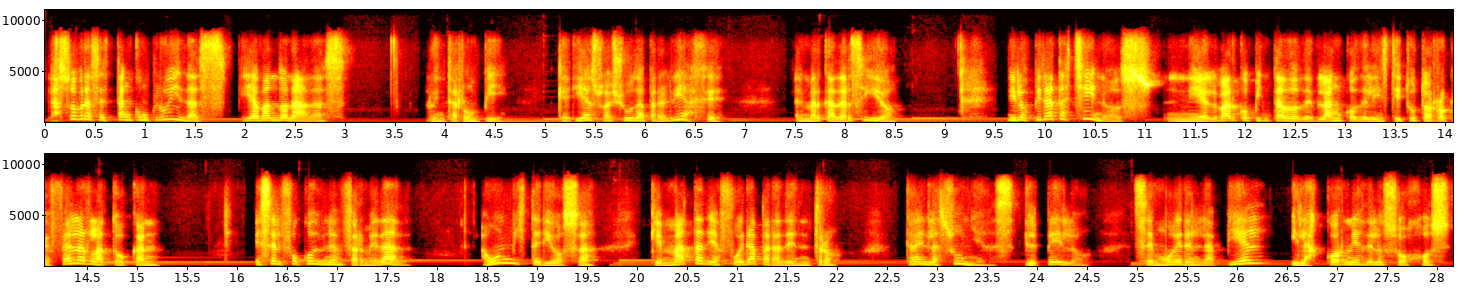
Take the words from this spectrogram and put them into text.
Las obras están concluidas y abandonadas. Lo interrumpí. Quería su ayuda para el viaje. El mercader siguió. Ni los piratas chinos, ni el barco pintado de blanco del Instituto Rockefeller la tocan. Es el foco de una enfermedad, aún misteriosa, que mata de afuera para adentro. Caen las uñas, el pelo, se mueren la piel y las córneas de los ojos,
